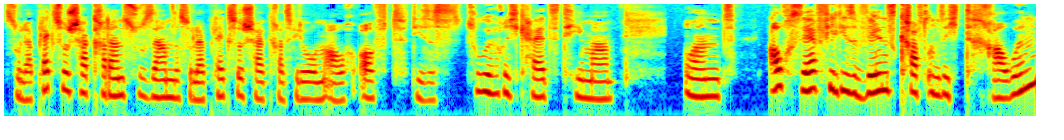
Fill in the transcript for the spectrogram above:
Solarplexus-Chakra dann zusammen. Das Solarplexus-Chakra ist wiederum auch oft dieses Zugehörigkeitsthema und auch sehr viel diese Willenskraft und sich trauen,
